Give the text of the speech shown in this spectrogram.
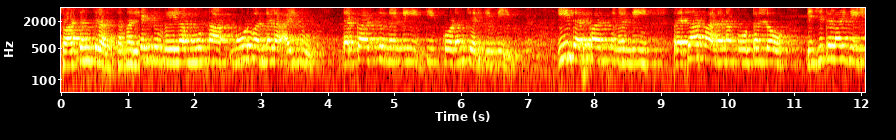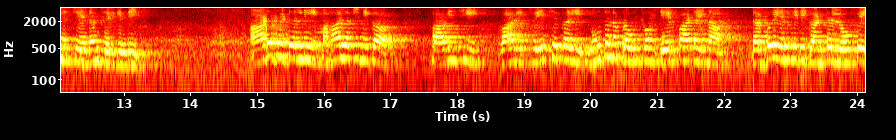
స్వాతంత్ర సమరి రెండు వేల మూడు మూడు వందల ఐదు దరఖాస్తులని తీసుకోవడం జరిగింది. ఈ దరఖాస్తులని ప్రజాపాలన పోర్టల్లో డిజిటలైజేషన్ చేయడం జరిగింది. ఆడబిడ్డల్ని మహాలక్ష్మిగా భావించి వారి స్వేచ్ఛకై నూతన ప్రభుత్వం ఏర్పాటైన డెబ్బై ఎనిమిది గంటల్లోపే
